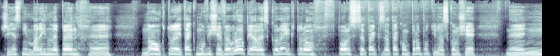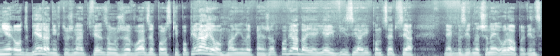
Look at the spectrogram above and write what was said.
czy jest nim Marine Le Pen, e, no, o której tak mówi się w Europie, ale z kolei, którą w Polsce tak za taką proputinowską się e, nie odbiera. Niektórzy nawet twierdzą, że władze polskie popierają Marine Le Pen, że odpowiada jej, jej wizja, jej koncepcja jakby zjednoczonej Europy. Więc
